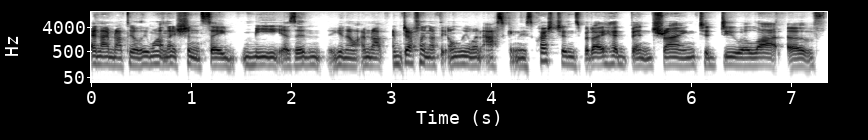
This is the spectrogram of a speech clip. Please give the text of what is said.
and I'm not the only one. I shouldn't say me as in, you know, I'm not, I'm definitely not the only one asking these questions, but I had been trying to do a lot of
